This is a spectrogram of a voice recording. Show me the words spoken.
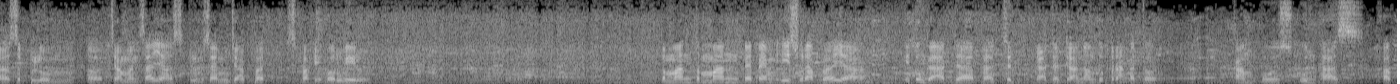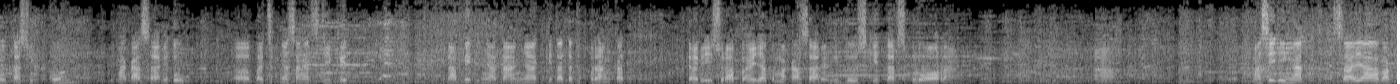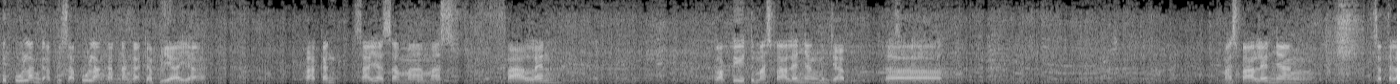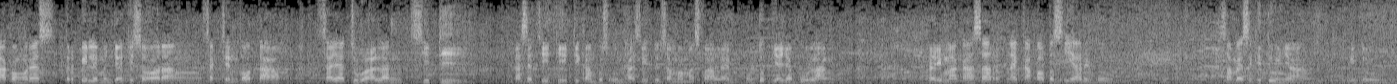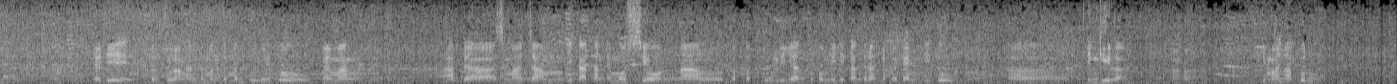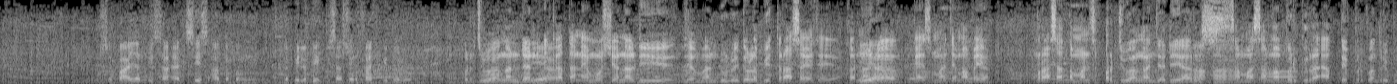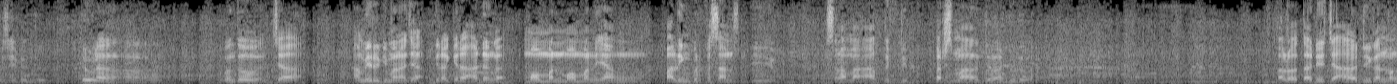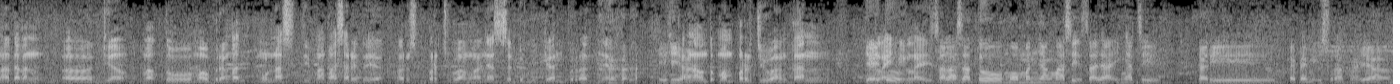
uh, sebelum uh, zaman saya sebelum saya menjabat sebagai korwil teman-teman PPMI Surabaya itu nggak ada budget, nggak ada dana untuk berangkat ke kampus Unhas Fakultas Hukum Makassar itu uh, budgetnya sangat sedikit. Tapi kenyataannya kita tetap berangkat dari Surabaya ke Makassar itu sekitar 10 orang. Nah, masih ingat saya waktu pulang nggak bisa pulang karena nggak ada biaya. Bahkan saya sama Mas Valen waktu itu Mas Valen yang menjawab uh, Mas Valen yang setelah kongres terpilih menjadi seorang sekjen kota, saya jualan CD, kaset CD di kampus Unhas itu sama Mas Valen untuk biaya pulang. Dari Makassar naik kapal pesiar itu sampai segitunya gitu jadi perjuangan teman-teman dulu itu memang ada semacam ikatan emosional kepedulian kepemilikan terhadap PPM itu uh, tinggi lah. Uh, di mana pun supaya bisa eksis ataupun lebih-lebih bisa survive gitu loh. Perjuangan dan iya. ikatan emosional di zaman dulu itu lebih terasa ya cak ya? Karena iya. ada kayak semacam apa ya? Merasa teman seperjuangan jadi harus sama-sama uh -uh. bergerak aktif berkontribusi gitu. Nah uh, untuk Cak Amir gimana Cak? Kira-kira ada nggak momen-momen yang paling berkesan di selama aktif di Persma zaman dulu? Kalau tadi Cak Hadi kan mengatakan uh, dia waktu mau berangkat Munas di Makassar itu ya harus perjuangannya sedemikian beratnya gitu. iya. Karena untuk memperjuangkan ya nilai-nilai itu, salah satu momen yang masih saya ingat sih dari PPMI Surabaya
